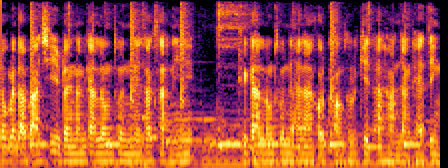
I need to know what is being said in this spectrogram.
ยกระดับอาชีพดังนั้นการลงทุนในทักษะนี้ คือการลงทุนในอนาคตของธุรกิจอาหารอย่างแท้จริง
